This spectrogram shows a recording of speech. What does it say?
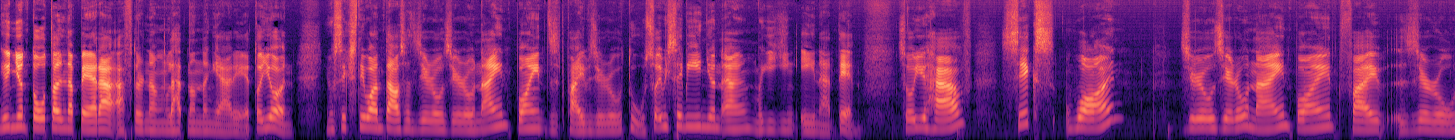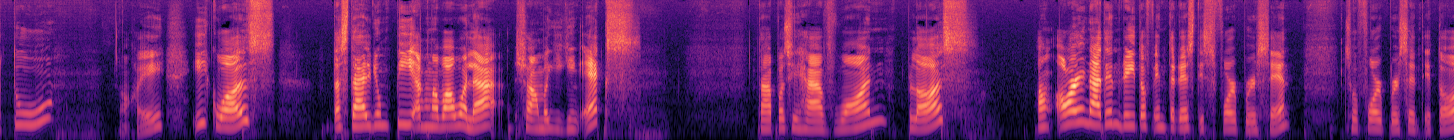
Yun yung total na pera after ng lahat ng nangyari. Ito yon yung 61,009.502. So, ibig sabihin yun ang magiging A natin. So, you have 61,009.502 okay, equals, tas dahil yung P ang nawawala, siya ang magiging X. Tapos you have 1 plus, ang R natin, rate of interest is 4%. So 4% ito.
